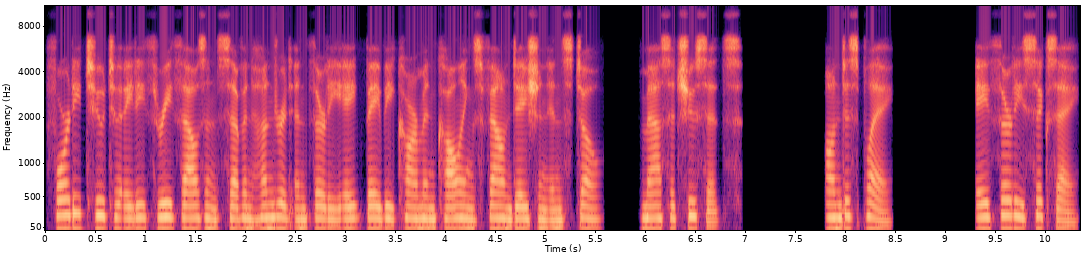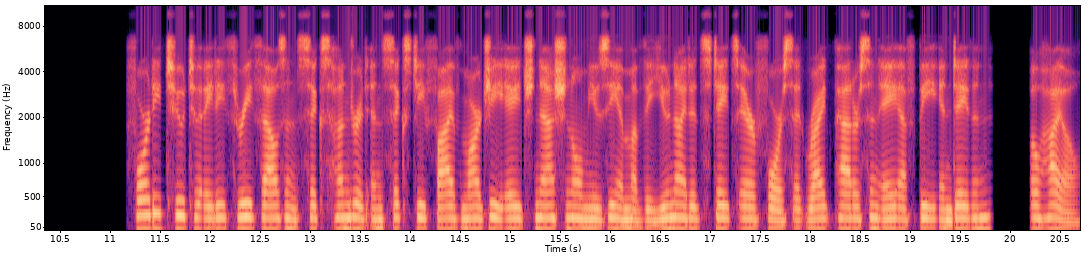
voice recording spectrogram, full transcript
42 to 83,738 Baby Carmen Collings Foundation in Stow, Massachusetts. On display. A36A 42 to 83,665 Margie H. National Museum of the United States Air Force at Wright-Patterson AFB in Dayton, Ohio.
